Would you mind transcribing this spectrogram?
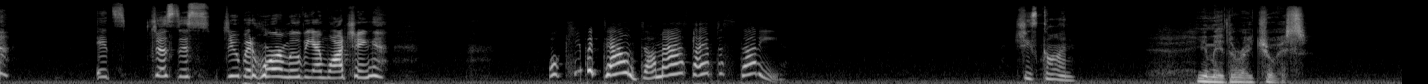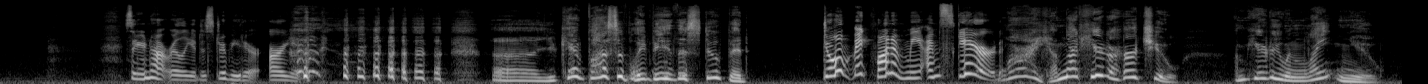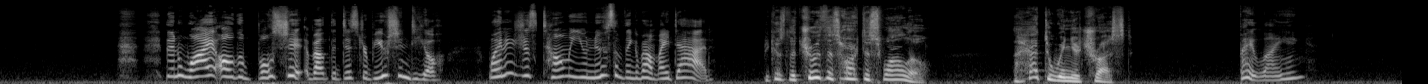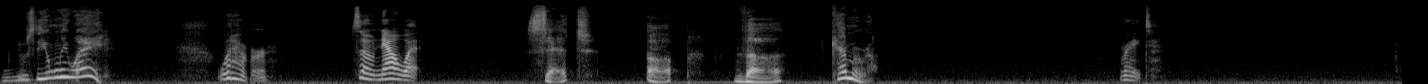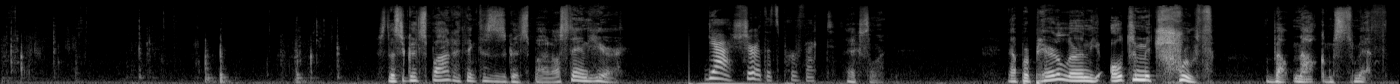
It's just this stupid horror movie I'm watching. Well, keep it down, dumbass. I have to study. She's gone. You made the right choice. So you're not really a distributor, are you? Uh, you can't possibly be this stupid. Don't make fun of me. I'm scared. Why? I'm not here to hurt you. I'm here to enlighten you. Then why all the bullshit about the distribution deal? Why didn't you just tell me you knew something about my dad? Because the truth is hard to swallow. I had to win your trust. By lying? It was the only way. Whatever. So now what? Set up the camera. Right. Is this is a good spot? I think this is a good spot. I'll stand here. Yeah, sure, that's perfect. Excellent. Now prepare to learn the ultimate truth about Malcolm Smith.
